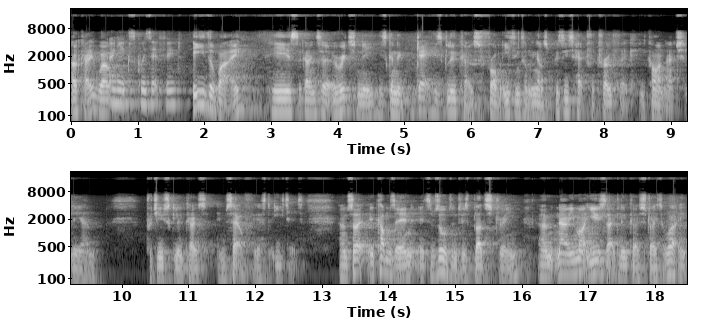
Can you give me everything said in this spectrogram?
okay, well, only exquisite food. Either way, he is going to originally he's going to get his glucose from eating something else because he's heterotrophic. He can't actually um, produce glucose himself. He has to eat it. Um, so it comes in, it's absorbed into his bloodstream. Um, now he might use that glucose straight away,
